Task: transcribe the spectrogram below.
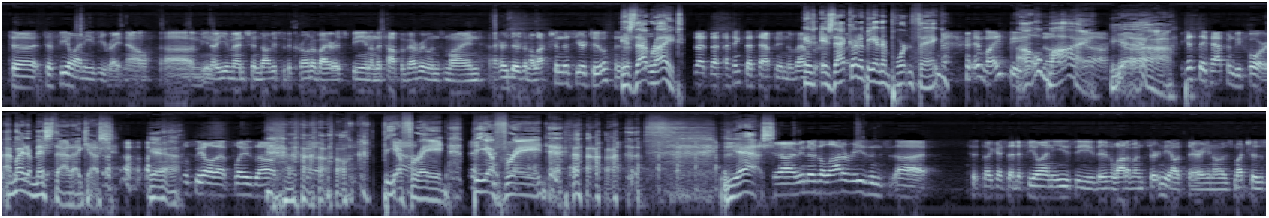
to to feel uneasy right now. Um, you know, you mentioned obviously the coronavirus being on the top of everyone's mind. I heard there's an election this year too. Is, that, that right? That, that I think that's happening in November. Is, is that going to be an important thing? it might be. Oh so, my! Yeah, yeah. yeah. I guess they've happened before. I so might have missed that. I guess. Yeah. we'll see how that plays out. But, uh, Be yeah. afraid. Be afraid. yes. Yeah, I mean, there's a lot of reasons. Uh, to, like I said, to feel uneasy. There's a lot of uncertainty out there. You know, as much as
